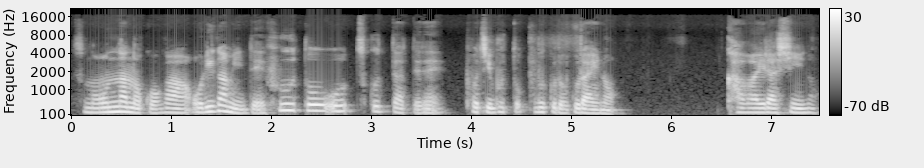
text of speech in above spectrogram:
その女の子が折り紙で封筒を作ってあってね、ポチ袋ぐらいの可愛らしいの。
